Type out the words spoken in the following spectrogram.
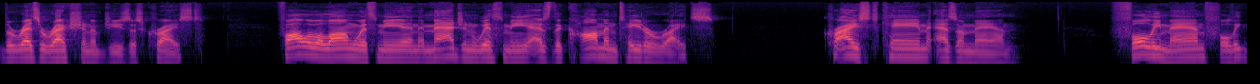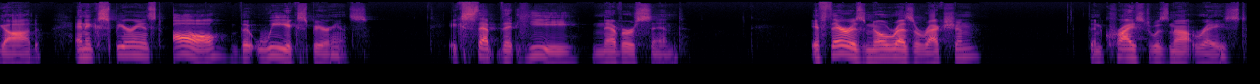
the resurrection of Jesus Christ. Follow along with me and imagine with me as the commentator writes Christ came as a man, fully man, fully God, and experienced all that we experience, except that he never sinned. If there is no resurrection, then Christ was not raised.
